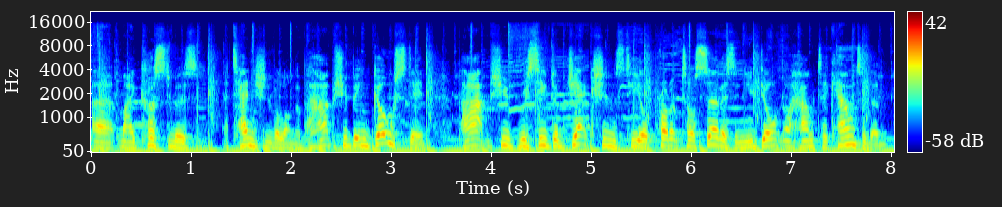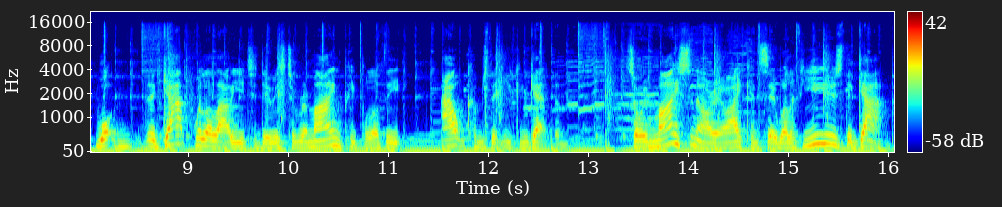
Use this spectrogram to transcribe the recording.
uh, my customers' attention for longer? Perhaps you've been ghosted. Perhaps you've received objections to your product or service and you don't know how to counter them. What the gap will allow you to do is to remind people of the outcomes that you can get them. So in my scenario, I can say, well, if you use the gap,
